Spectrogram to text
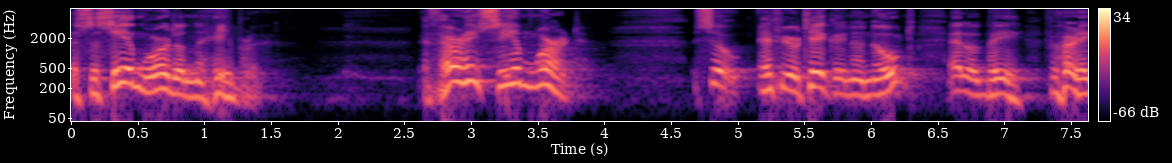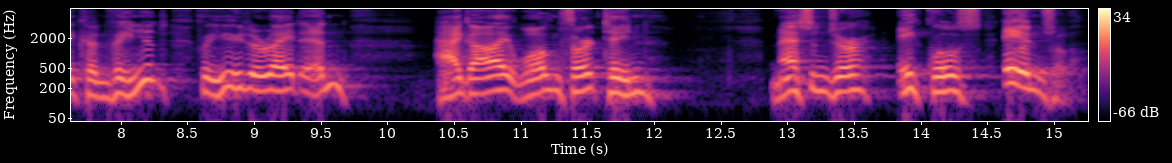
It's the same word in the Hebrew. The very same word. So if you're taking a note, it'll be very convenient for you to write in Haggai 1.13, messenger equals angel.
